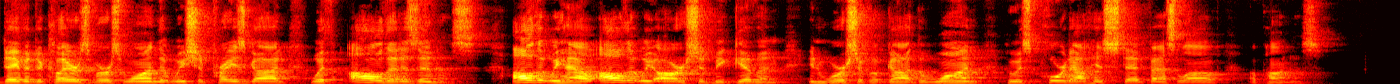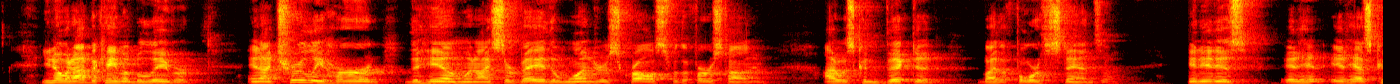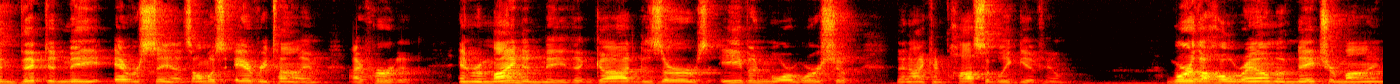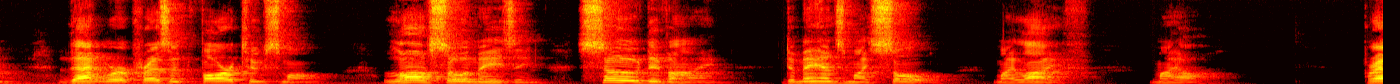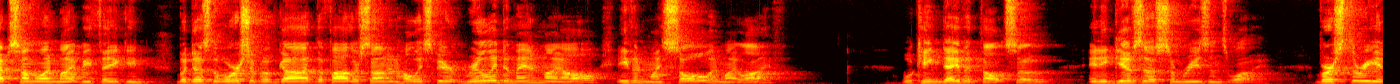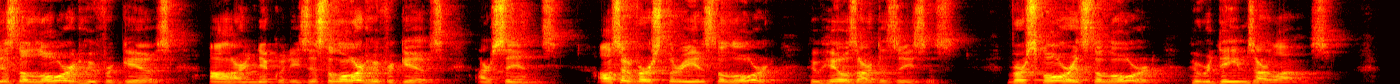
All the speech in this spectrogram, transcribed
David declares, verse 1, that we should praise God with all that is in us. All that we have, all that we are, should be given in worship of God, the one who has poured out his steadfast love upon us. You know, when I became a believer, and I truly heard the hymn when I surveyed the wondrous cross for the first time, I was convicted by the fourth stanza. And it is it, it has convicted me ever since, almost every time I've heard it, and reminded me that God deserves even more worship than I can possibly give him. Were the whole realm of nature mine, that were a present far too small. Love so amazing, so divine, demands my soul, my life, my all. Perhaps someone might be thinking, but does the worship of God, the Father, Son, and Holy Spirit really demand my all, even my soul and my life? Well, King David thought so, And he gives us some reasons why. Verse 3 it is the Lord who forgives all our iniquities, it's the Lord who forgives our sins. Also, verse 3 it's the Lord who heals our diseases. Verse 4 it's the Lord who redeems our lives.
